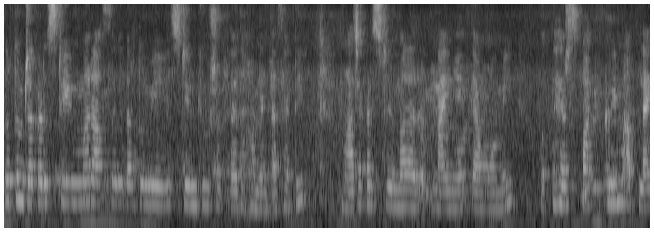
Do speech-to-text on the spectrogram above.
जर तुमच्याकडे स्टीमर असेल तर तुम्ही स्टीम घेऊ शकता दहा मिनटासाठी. माझ्याकडे स्टीमर नाही आहे त्यामुळे मी फक्त हेअर स्पा क्रीम अप्लाय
